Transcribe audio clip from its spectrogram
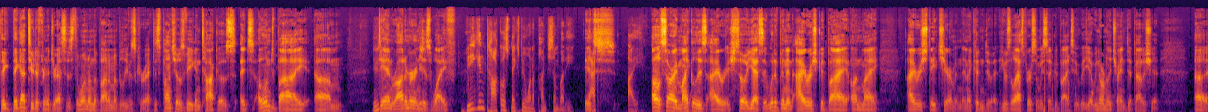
they they got two different addresses. The one on the bottom, I believe, is correct. It's Pancho's Vegan Tacos. It's owned by um. Dan Rodimer and his wife. Vegan tacos makes me want to punch somebody. That's It's I. oh, sorry, Michael is Irish. So yes, it would have been an Irish goodbye on my Irish state chairman, and I couldn't do it. He was the last person we said goodbye to. But yeah, we normally try and dip out of shit. Uh,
